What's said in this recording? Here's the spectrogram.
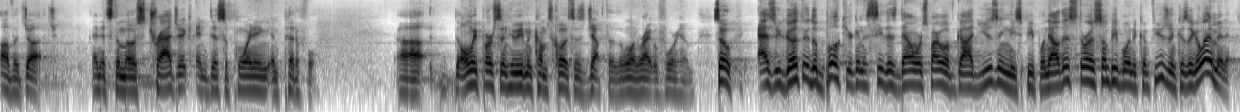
of a judge. And it's the most tragic and disappointing and pitiful. Uh, the only person who even comes close is Jephthah, the one right before him. So, as you go through the book, you're going to see this downward spiral of God using these people. Now, this throws some people into confusion because they go, wait a minute.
